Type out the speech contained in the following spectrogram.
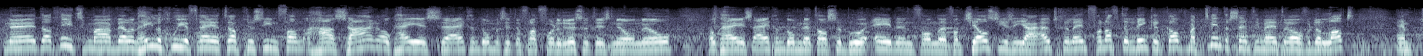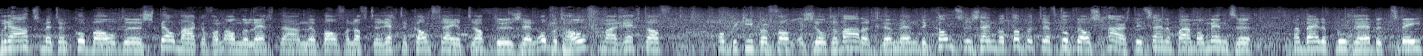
Nee, dat niet. Maar wel een hele goede vrije trap gezien van Hazard. Ook hij is eigendom. We zitten vlak voor de rust. Het is 0-0. Ook hij is eigendom, net als zijn broer Eden van, van Chelsea. Is een jaar uitgeleend. Vanaf de linkerkant, maar 20 centimeter over de lat. En praat met een kopbal de spelmaker van Anderlecht. Na een bal vanaf de rechterkant. Vrije trap dus. En op het hoofd, maar rechtaf op de keeper van Zulte Waregem. En de kansen zijn wat dat betreft toch wel schaars. Dit zijn een paar momenten maar beide ploegen hebben 2,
